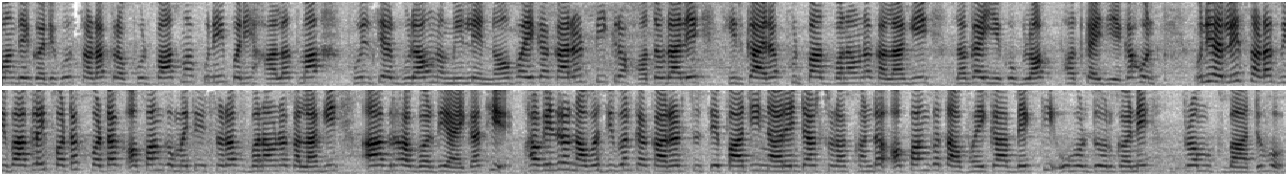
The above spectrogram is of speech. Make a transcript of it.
बन्दै गरेको सडक र फुटपाथमा कुनै पनि हालतमा व्हीलचेयर गुडाउन मिल्ने नभएका कारण पिक र हतौडाले हिर्काएर फुटपाथ बनाउनका लागि लगाइएको ब्लक फत्काइदिएका हुन्। उनीहरूले सडक विभागलाई पटक पटक अपाङ्ग मैत्री सडक बनाउनका लागि आग्रह गर्दै आएका थिए। खगेन्द्र नवजीवनका कारण चुच्चेपाटी नारायणटार सडक खण्ड अपाङ्गता भएका व्यक्ति ओहोरदोहोर गर्ने प्रमुख बाटो हो।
